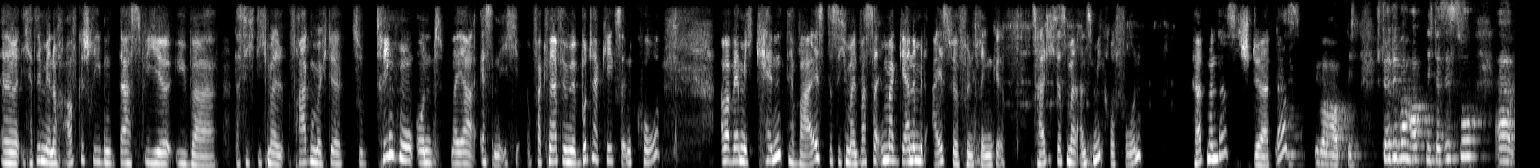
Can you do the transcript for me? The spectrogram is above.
Äh, Ich hatte mir noch aufgeschrieben, dass wir über, dass ich dich mal fragen möchte zu trinken und, naja, essen. Ich verkneife mir Butterkekse und Co. Aber wer mich kennt, der weiß, dass ich mein Wasser immer gerne mit Eiswürfeln trinke. Jetzt halte ich das mal ans Mikrofon. Hört man das? Stört das? Überhaupt nicht. Stört überhaupt nicht. Das ist so, äh,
